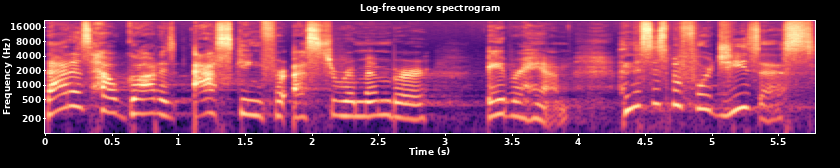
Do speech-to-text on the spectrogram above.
That is how God is asking for us to remember Abraham. And this is before Jesus.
